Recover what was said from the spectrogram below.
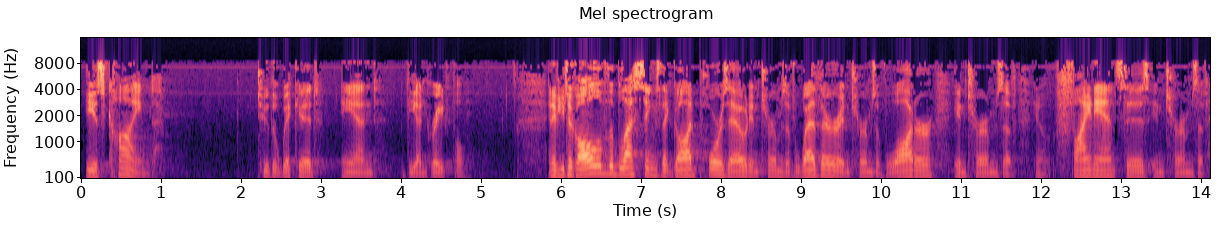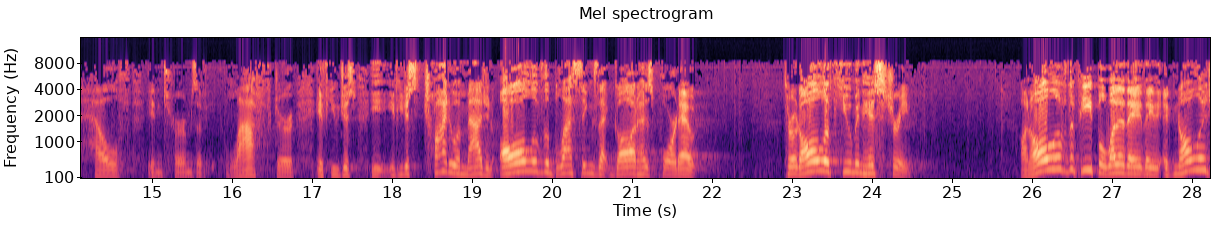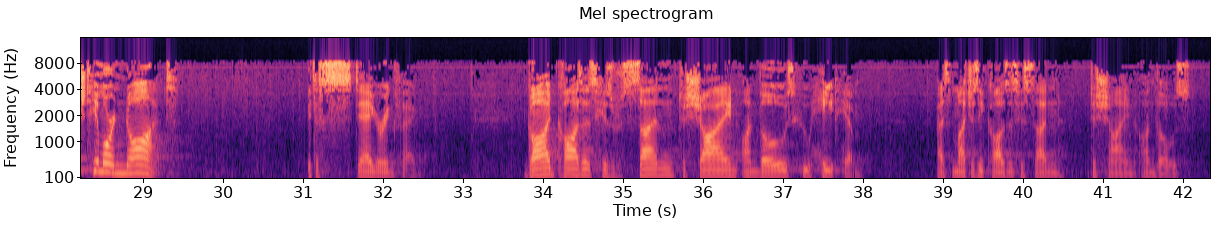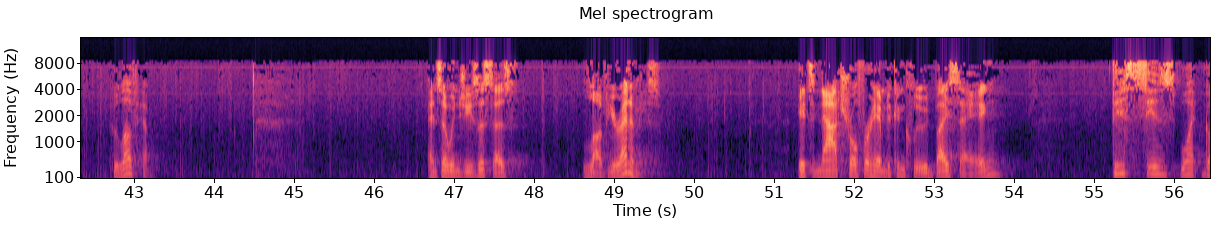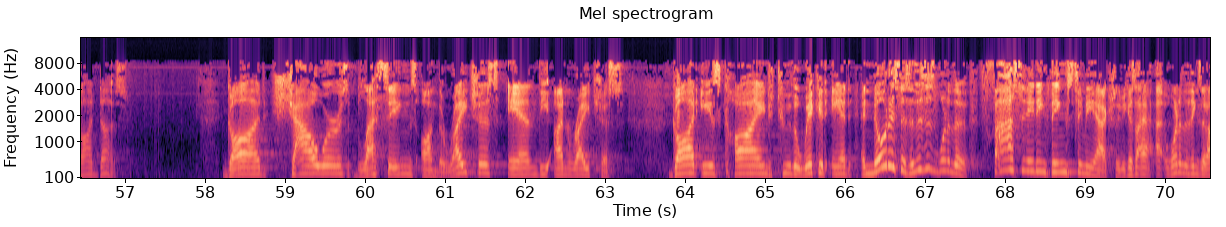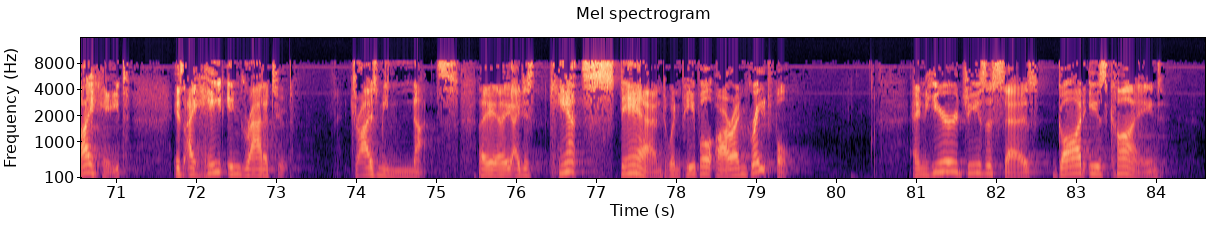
is kind to the wicked and the ungrateful. And if you took all of the blessings that God pours out in terms of weather, in terms of water, in terms of, you know, finances, in terms of health, in terms of laughter, if you just, if you just try to imagine all of the blessings that God has poured out throughout all of human history, on all of the people, whether they, they acknowledged Him or not, it's a staggering thing. God causes his sun to shine on those who hate him as much as he causes his sun to shine on those who love him. And so when Jesus says, love your enemies, it's natural for him to conclude by saying, this is what God does. God showers blessings on the righteous and the unrighteous. God is kind to the wicked and, and notice this, and this is one of the fascinating things to me actually, because I, I one of the things that I hate is I hate ingratitude. It drives me nuts. I, I just can't stand when people are ungrateful. And here Jesus says, God is kind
